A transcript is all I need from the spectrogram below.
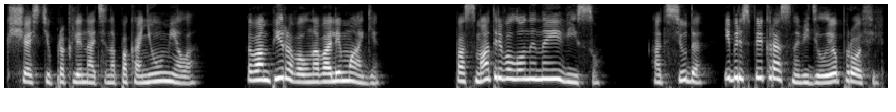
К счастью, проклинать она пока не умела. Вампира волновали маги. Посматривал он и на Эвису. Отсюда Ибрис прекрасно видел ее профиль.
